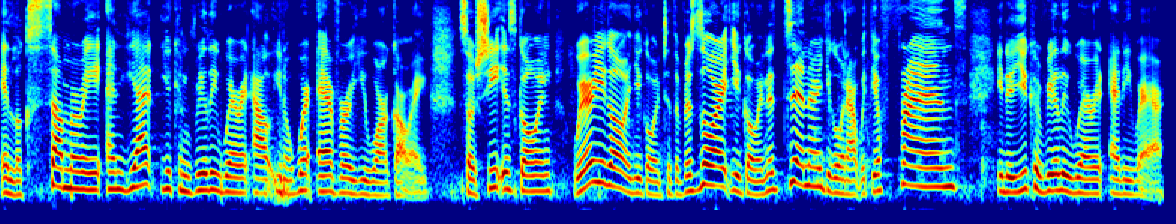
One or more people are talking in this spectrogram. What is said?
it looks summery, and yet you can really wear it out, you know, wherever you are going. So she is going, where are you going? You're going to the resort, you're going to dinner, you're going out with your friends. You know, you could really wear it anywhere.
